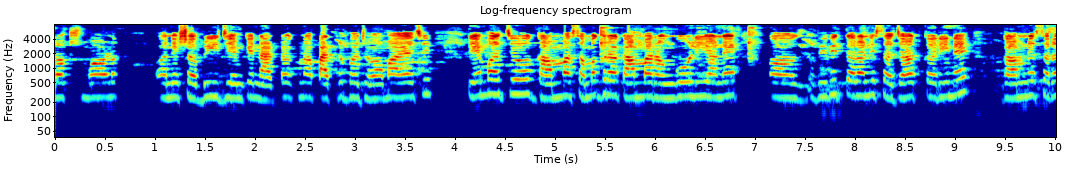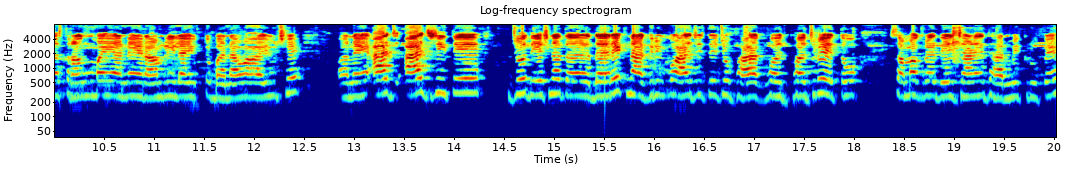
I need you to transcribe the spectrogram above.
લક્ષ્મણ અને શબરી જેમ કે નાટકના પાત્ર ભજવવામાં આવ્યા છે. તેમજ ગામમાં સમગ્ર ગામમાં રંગોળી અને વિવિધ તરહની સજાવટ કરીને ગામને સરસ રંગમય અને રામલીલાયુક્ત બનાવવા આવ્યું છે. અને આજ આ જ રીતે જો દેશના દરેક નાગરિકો આ જ રીતે જો ભાગ ભજવે તો સમગ્ર દેશ જાણે ધાર્મિક રૂપે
